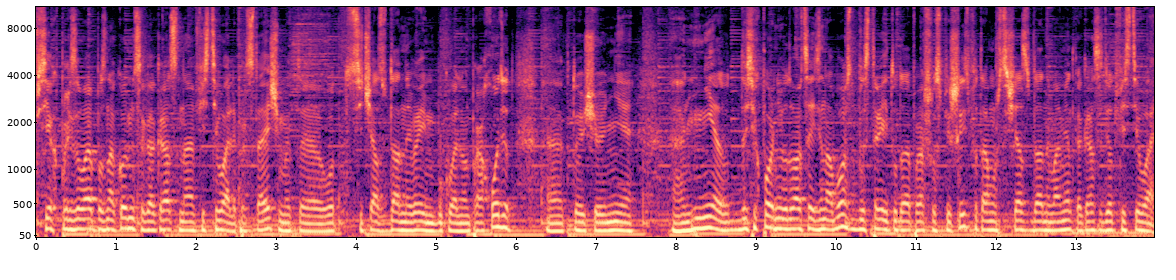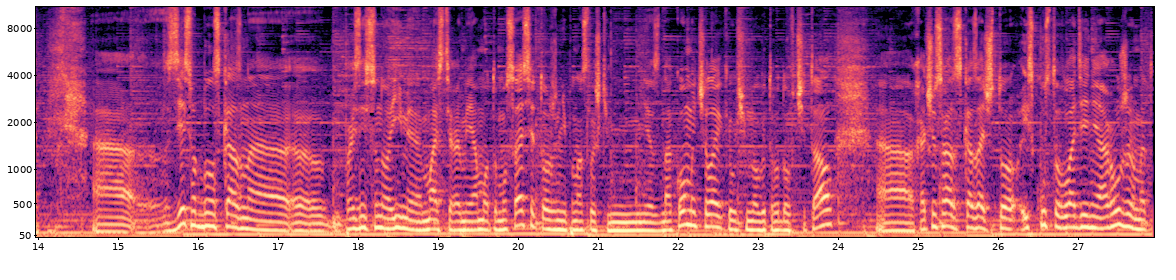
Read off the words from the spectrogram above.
всех призываю познакомиться как раз на фестивале предстоящем. Это вот сейчас в данное время буквально он проходит. Э, Кто еще не, не до сих пор не во Дворце единоборств, быстрее туда прошу спешить, потому что сейчас в данный момент как раз идет фестиваль. А, Здесь вот было сказано, э, произнесено имя мастера Миямото Мусаси, тоже не понаслышке мне знакомый человек, и очень много трудов читал. А, Хочу сразу сказать, что искусство владения оружием это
